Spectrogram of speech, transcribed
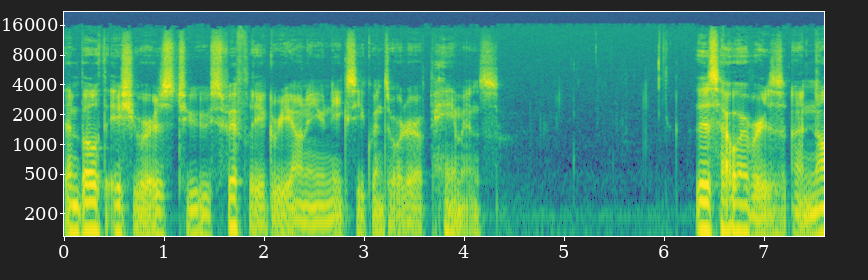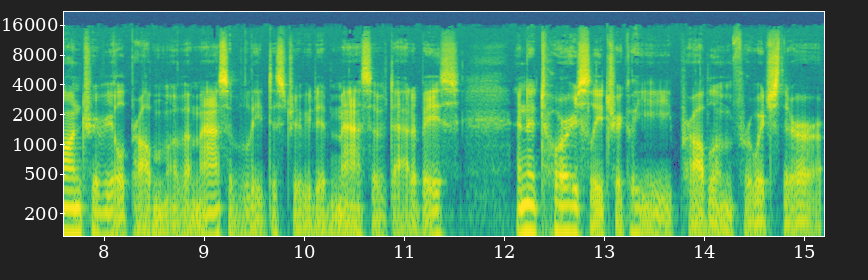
then both issuers to swiftly agree on a unique sequence order of payments. This, however, is a non trivial problem of a massively distributed massive database, a notoriously tricky problem for which there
